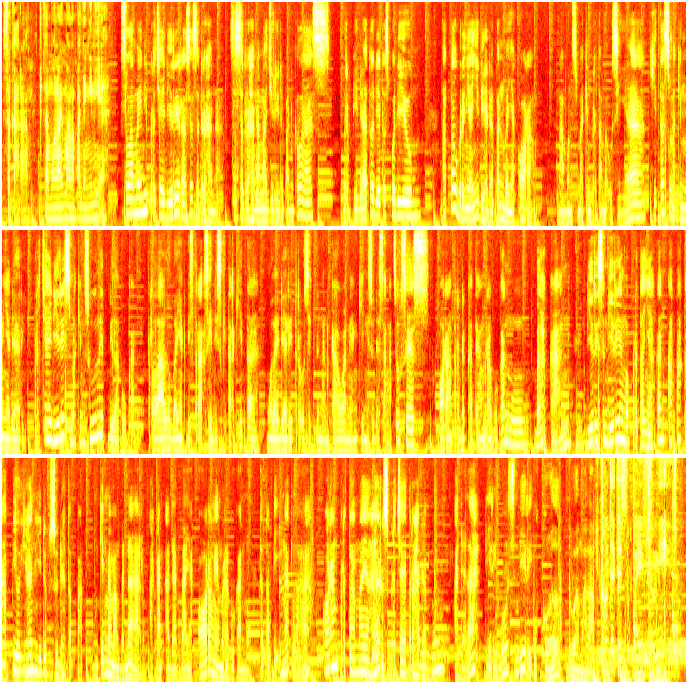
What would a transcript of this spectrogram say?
Sekarang kita mulai malam panjang ini ya. Selama ini percaya diri rasa sederhana. Sesederhana maju di depan kelas, berpidato di atas podium, atau bernyanyi di hadapan banyak orang. Namun semakin bertambah usia, kita semakin menyadari percaya diri semakin sulit dilakukan. Terlalu banyak distraksi di sekitar kita, mulai dari terusik dengan kawan yang kini sudah sangat sukses, orang terdekat yang meragukanmu, bahkan diri sendiri yang mempertanyakan apakah pilihan hidup sudah tepat. Mungkin memang benar akan ada banyak orang yang meragukanmu, tetapi ingatlah, orang pertama yang harus percaya terhadapmu adalah dirimu sendiri. Pukul 2 malam. You can't take this away from me.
